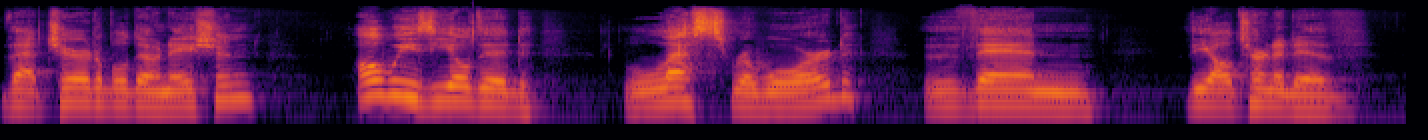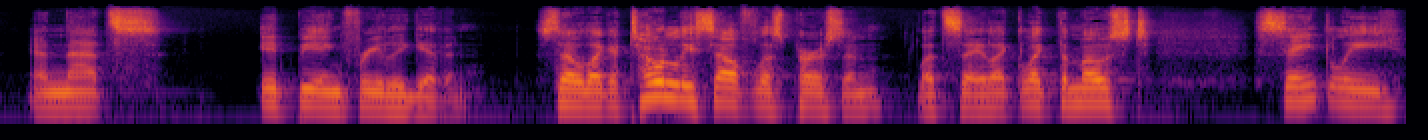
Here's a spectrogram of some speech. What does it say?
that charitable donation always yielded less reward than the alternative, and that's it being freely given. So like a totally selfless person, let's say, like like the most saintly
